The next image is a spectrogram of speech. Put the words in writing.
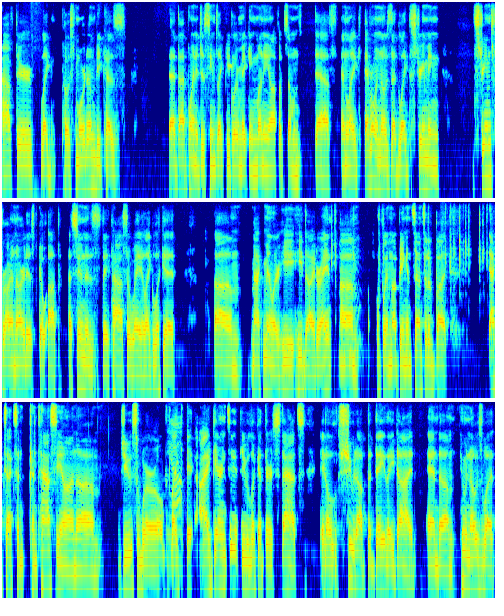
after like post mortem, because at that point it just seems like people are making money off of someone's death, and like everyone knows that like streaming streams for an artist go up as soon as they pass away. Like look at um Mac Miller, he he died, right? Um hopefully I'm not being insensitive, but XX and Tentacion, um, Juice WRLD, Yeah. like it, I guarantee if you look at their stats, it'll shoot up the day they died, and um, who knows what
